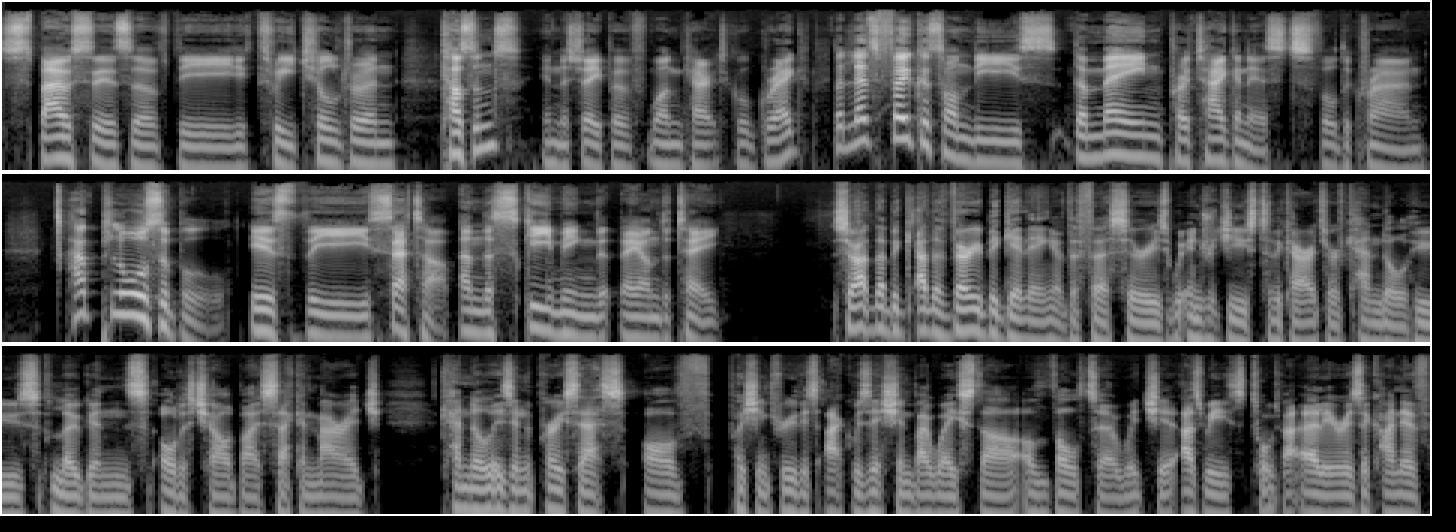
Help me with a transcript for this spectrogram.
spouses of the three children, cousins in the shape of one character called Greg. But let's focus on these, the main protagonists for The Crown. How plausible is the setup and the scheming that they undertake? So at the at the very beginning of the first series, we're introduced to the character of Kendall, who's Logan's oldest child by second marriage. Kendall is in the process of pushing through this acquisition by Waystar of Volta, which, as we talked about earlier, is a kind of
